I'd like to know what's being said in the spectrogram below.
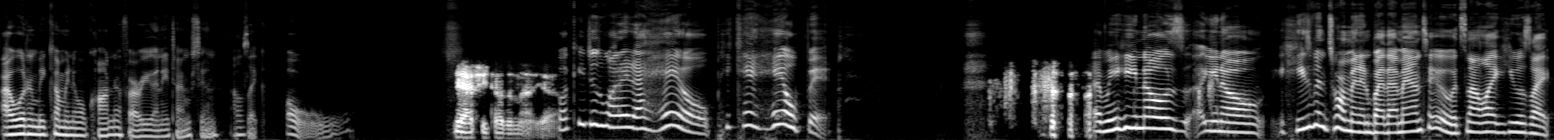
I wouldn't be coming to Wakanda if I were you anytime soon. I was like, oh, yeah, she tells him that. Yeah. Bucky just wanted to help. He can't help it. I mean, he knows, you know, he's been tormented by that man too. It's not like he was like,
